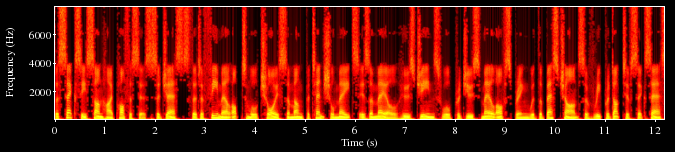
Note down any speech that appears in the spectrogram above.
The sexy son hypothesis suggests that a female optimal choice among potential mates is a male whose genes will produce male offspring with the best chance of reproductive success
